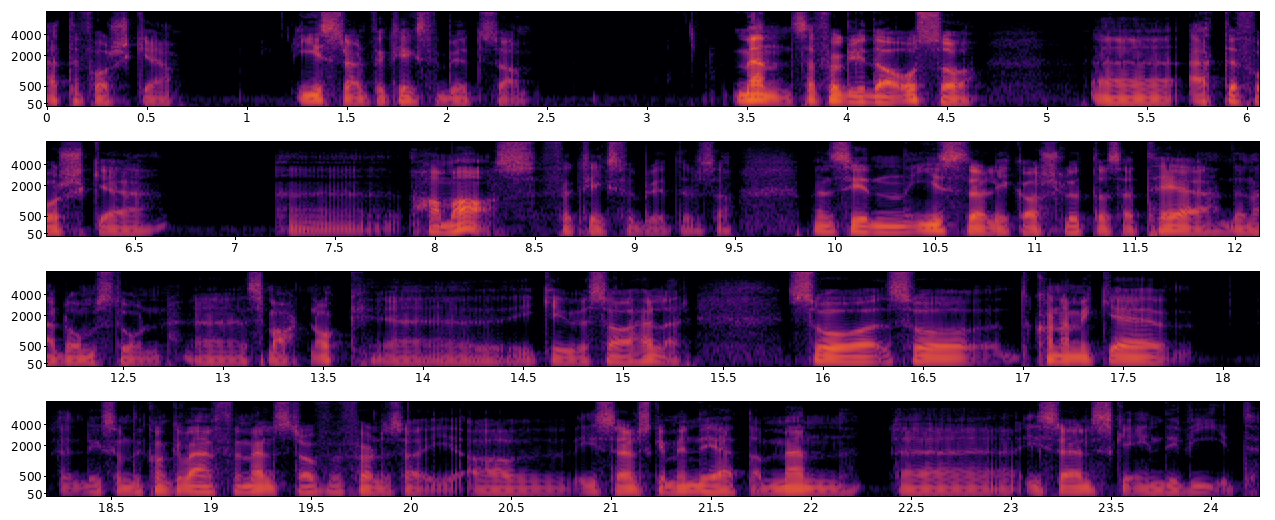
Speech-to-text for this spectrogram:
etterforske Israel for krigsforbrytelser. Men selvfølgelig da også etterforske Eh, Hamas for krigsforbrytelser. Men siden Israel ikke har slutta seg til denne domstolen, eh, smart nok, eh, ikke USA heller, så, så, kan de ikke liksom, Det kan ikke være en formell straffeforfølgelse av israelske myndigheter, men uh, israelske individ.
